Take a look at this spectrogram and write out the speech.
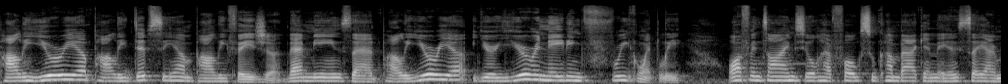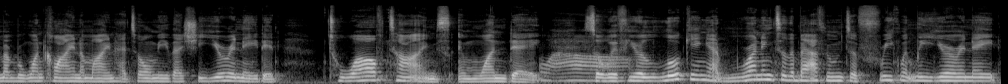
polyuria, polydipsia, and polyphagia. That means that polyuria, you're urinating frequently. Oftentimes, you'll have folks who come back and they say, I remember one client of mine had told me that she urinated 12 times in one day. Wow. So if you're looking at running to the bathroom to frequently urinate,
